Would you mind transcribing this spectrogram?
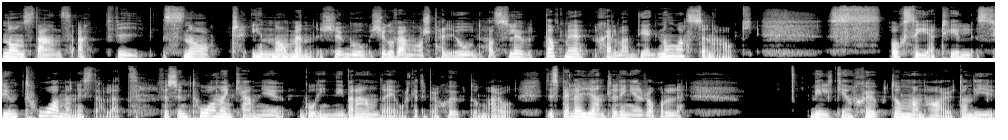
någonstans att vi snart inom en 20-25 års period har slutat med själva diagnoserna och, och ser till symptomen istället. För symptomen kan ju gå in i varandra i olika typer av sjukdomar och det spelar ju egentligen ingen roll vilken sjukdom man har, utan det är ju,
